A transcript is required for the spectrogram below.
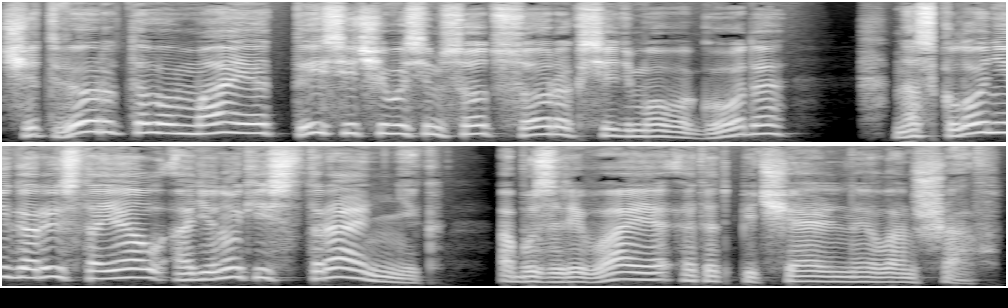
4 мая 1847 года на склоне горы стоял одинокий странник, обозревая этот печальный ландшафт.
